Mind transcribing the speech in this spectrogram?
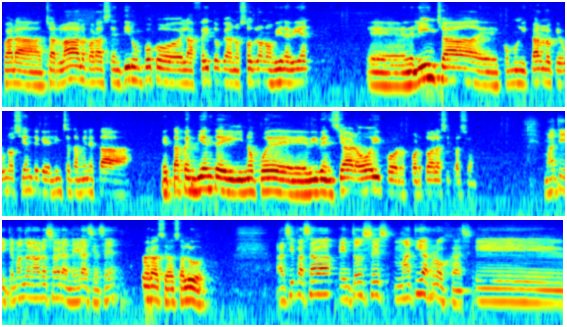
para charlar, para sentir un poco el afecto que a nosotros nos viene bien eh, del hincha, de comunicar lo que uno siente que el hincha también está, está pendiente y no puede vivenciar hoy por, por toda la situación. Mati, te mando un abrazo grande, gracias, ¿eh? Muchas gracias, saludos. Así pasaba entonces Matías Rojas. eh,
